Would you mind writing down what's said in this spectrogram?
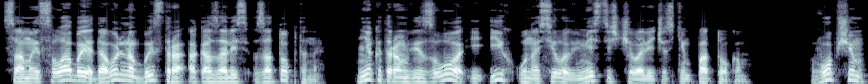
Самые слабые довольно быстро оказались затоптаны. Некоторым везло, и их уносило вместе с человеческим потоком. В общем,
